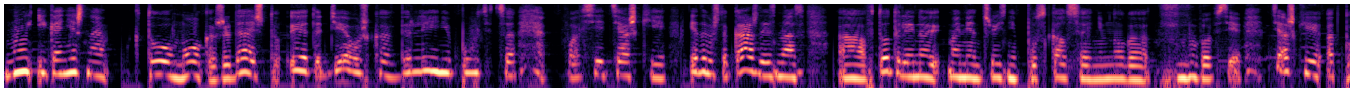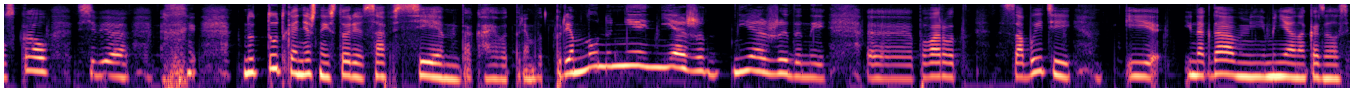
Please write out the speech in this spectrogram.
Ну и, конечно, кто мог ожидать, что эта девушка в Берлине пустится во все тяжкие. Я думаю, что каждый из нас а, в тот или иной момент жизни пускался немного во все тяжкие, отпускал себя. Ну, тут, конечно, история совсем такая вот прям вот прям, ну, ну не, неожи, неожиданный э, поворот событий. И иногда мне она казалась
